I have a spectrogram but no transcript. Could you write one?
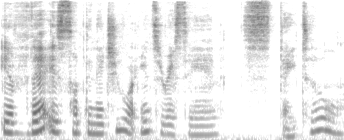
If that is something that you are interested in, stay tuned.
